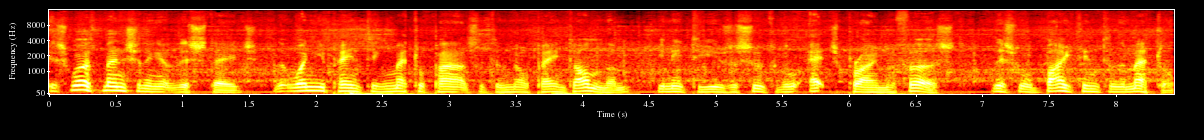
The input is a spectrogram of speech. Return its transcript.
It's worth mentioning at this stage that when you're painting metal parts that have no paint on them, you need to use a suitable etch primer first. This will bite into the metal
